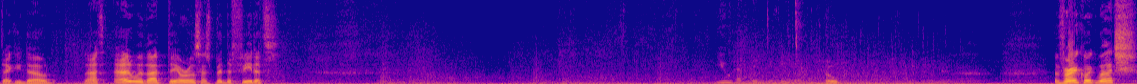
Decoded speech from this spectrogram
Taking down that. And with that, Dioruz has been defeated. You have been defeated. Oh. A very quick match.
